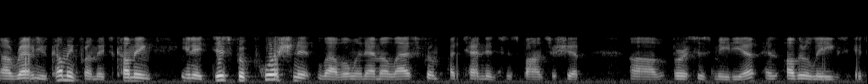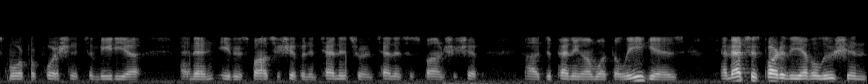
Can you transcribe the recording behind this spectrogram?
uh, revenue coming from? It's coming in a disproportionate level in MLS from attendance and sponsorship uh, versus media. And other leagues, it's more proportionate to media and then either sponsorship and attendance or attendance and sponsorship, uh, depending on what the league is. And that's just part of the evolution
